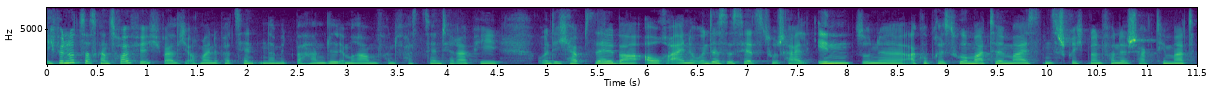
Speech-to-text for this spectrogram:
Ich benutze das ganz häufig, weil ich auch meine Patienten damit behandle im Rahmen von Faszientherapie. Und ich habe selber auch eine. Und das ist jetzt total in, so eine Akupressurmatte. Meistens spricht man von der Shakti-Mat.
